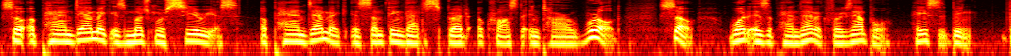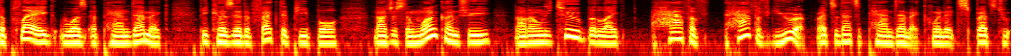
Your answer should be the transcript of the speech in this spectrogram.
So a pandemic is much more serious. A pandemic is something that spread across the entire world. So, what is a pandemic? For example, 黑死病. The plague was a pandemic because it affected people not just in one country, not only two, but like half of half of Europe, right? So that's a pandemic when it spreads to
